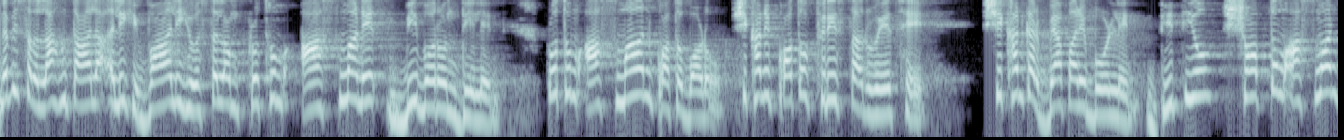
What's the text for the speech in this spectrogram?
নবী সাল্লাহ তালা আলিহি ওয়ালিহি ওসাল্লাম প্রথম আসমানের বিবরণ দিলেন। প্রথম আসমান কত বড়, সেখানে কত ফেরিস্তা রয়েছে, সেখানকার ব্যাপারে বললেন। দ্বিতীয়, সপ্তম আসমান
